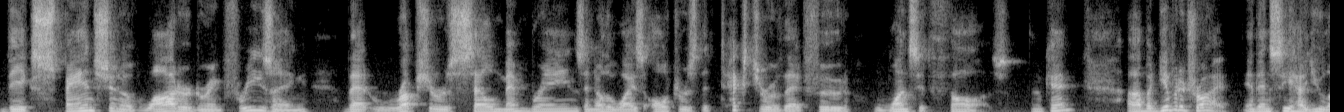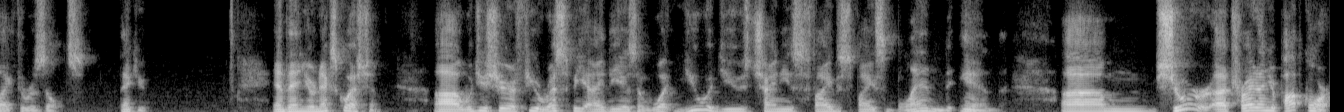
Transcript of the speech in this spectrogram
the expansion of water during freezing that ruptures cell membranes and otherwise alters the texture of that food once it thaws. Okay, uh, but give it a try and then see how you like the results. Thank you. And then your next question uh, would you share a few recipe ideas of what you would use Chinese five spice blend in? Um, sure, uh, try it on your popcorn.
